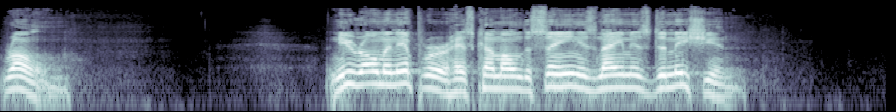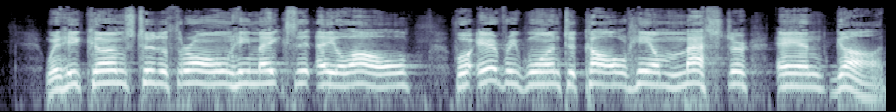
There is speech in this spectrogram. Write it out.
Rome. New Roman emperor has come on the scene. His name is Domitian. When he comes to the throne, he makes it a law for everyone to call him master and God.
